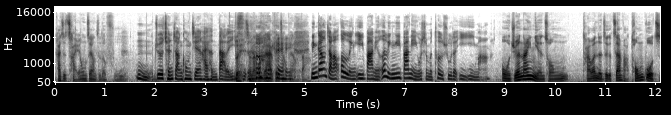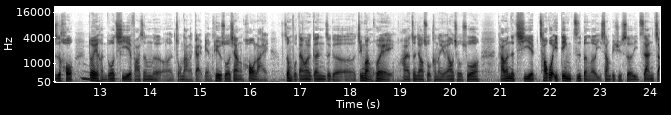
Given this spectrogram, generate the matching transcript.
开始采用这样子的服务。嗯，就是成长空间还很大的意思。对，成长空间还非常 非常大。您刚刚讲到二零一八年，二零一八年有什么特殊的意义吗？我觉得那一年从台湾的这个资安法通过之后，对很多企业发生了呃重大的改变。譬如说，像后来政府单位跟这个金管会还有证交所，可能有要求说，台湾的企业超过一定资本额以上，必须设立资安长。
